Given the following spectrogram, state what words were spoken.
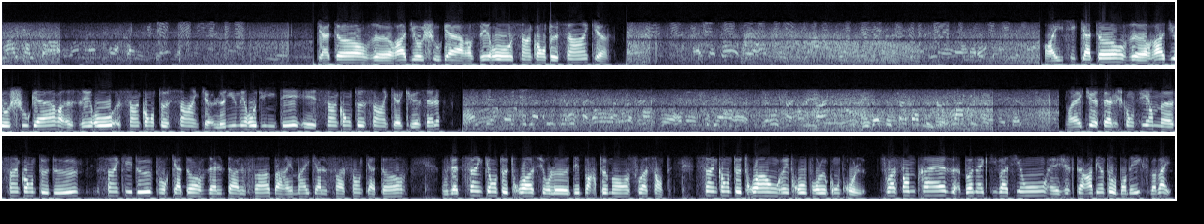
Mike Alpha 114 14 Radio Sugar 055. Ouais, ici 14 Radio Sugar 055. Le numéro d'unité est 55 QSL. Ouais, QSL, je confirme 52, 5 et 2 pour 14 Delta Alpha, barré Mike Alpha 114. Vous êtes 53 sur le département 60. 53 en rétro pour le contrôle. 73, bonne activation et j'espère à bientôt. Bon DX, bye bye.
